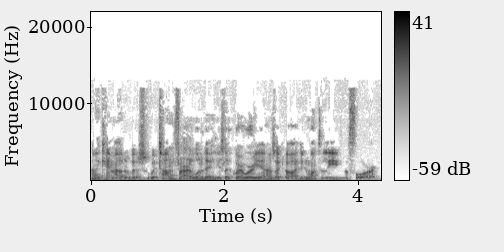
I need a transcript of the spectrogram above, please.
and I came out of it with Tom Farrell one day. He was like, "Where were you?" And I was like, "Oh, I didn't want to leave before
